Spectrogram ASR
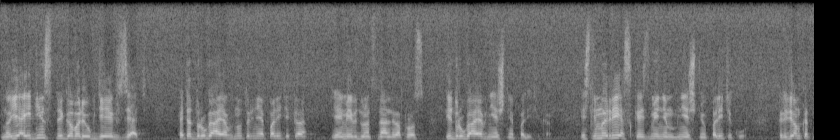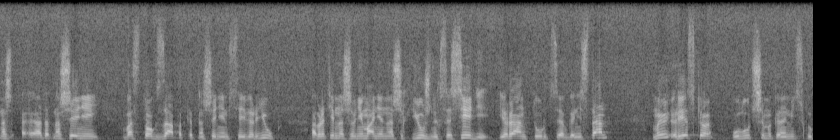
Но я единственный говорю, где их взять. Это другая внутренняя политика, я имею в виду национальный вопрос, и другая внешняя политика. Если мы резко изменим внешнюю политику, перейдем к отнош... от отношений Восток-Запад к отношениям Север-Юг, обратим наше внимание на наших южных соседей, Иран, Турция, Афганистан, мы резко улучшим экономическую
